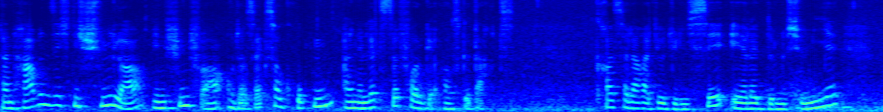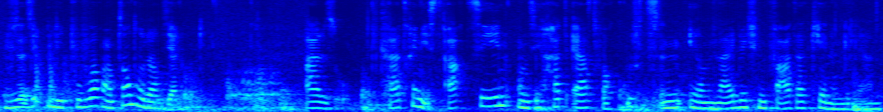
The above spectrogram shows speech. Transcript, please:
Dann haben sich die Schüler in Fünfer- oder Sechsergruppen eine letzte Folge ausgedacht. Grâce à la radio du lycée et à l'aide de Monsieur Millet, vous allez pouvoir entendre leur dialogue. Also, Katrin ist 18 und sie hat erst vor kurzem ihren leiblichen Vater kennengelernt.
